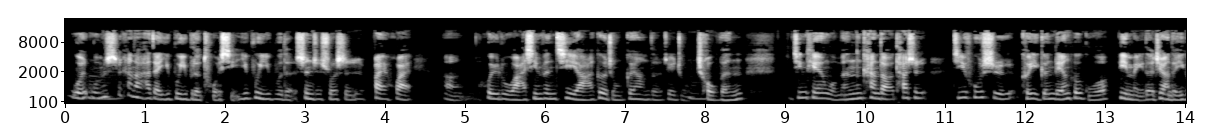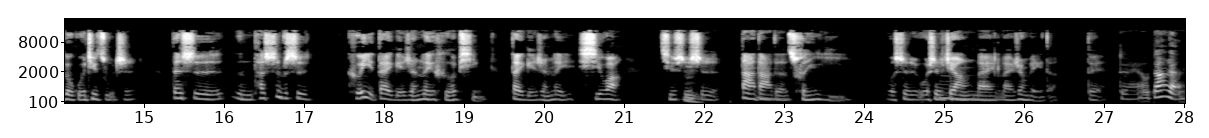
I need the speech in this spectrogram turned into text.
我我们是看到他在一步一步的妥协，一步一步的，甚至说是败坏，嗯，贿赂啊，兴奋剂啊，各种各样的这种丑闻。今天我们看到，它是几乎是可以跟联合国媲美的这样的一个国际组织，但是，嗯，它是不是可以带给人类和平、带给人类希望，其实是大大的存疑。我是我是这样来来认为的。对对，当然，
